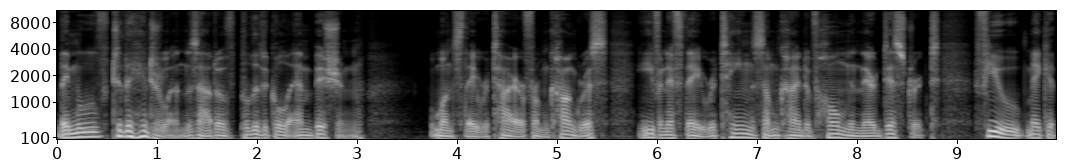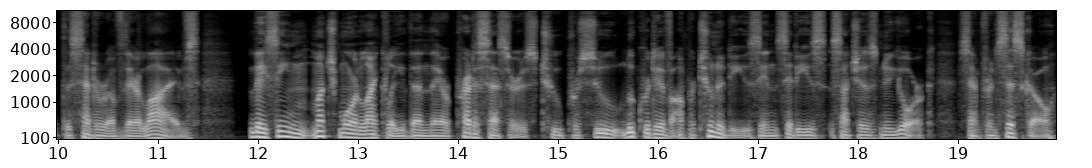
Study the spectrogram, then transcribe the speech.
they move to the hinterlands out of political ambition once they retire from Congress, even if they retain some kind of home in their district, few make it the center of their lives. They seem much more likely than their predecessors to pursue lucrative opportunities in cities such as New York, San Francisco,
